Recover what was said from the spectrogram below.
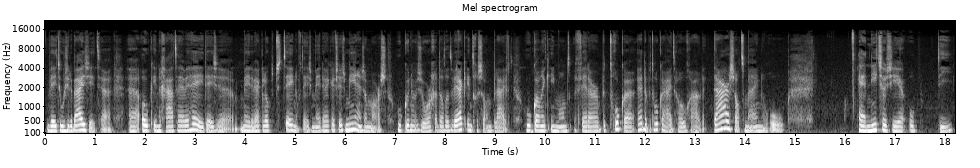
weten hoe ze erbij zitten. ook in de gaten hebben: hey, deze medewerker loopt op steen. Of deze medewerker heeft steeds meer in zijn mars. Hoe kunnen we zorgen dat het werk interessant blijft? Hoe kan ik iemand verder betrokken, hè, de betrokkenheid hoog houden? Daar zat mijn rol. En niet zozeer op die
